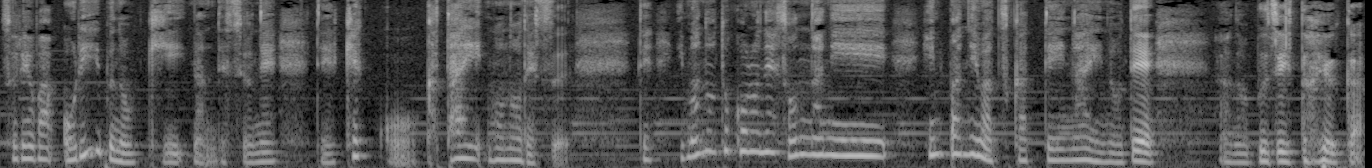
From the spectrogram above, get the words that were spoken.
それはオリーブの木なんですよね。で結構硬いものです。で今のところねそんなに頻繁には使っていないのであの無事というか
